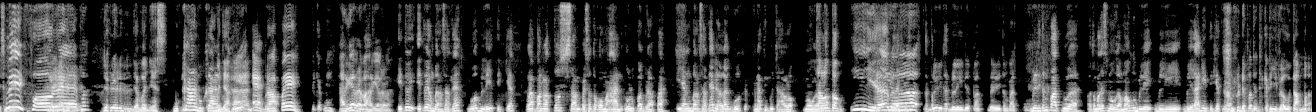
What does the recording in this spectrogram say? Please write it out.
Live forever. Java Jazz. Bukan, bukan. Bukan. Eh, berapa tiket nih? Harganya berapa? Harganya berapa? Itu itu yang bangsatnya gue beli tiket 800 sampai satu komaan. Gue lupa berapa. Yang bangsatnya adalah gue kena tipu calo. Mau Calon tong. Iya. Iya. beli di, beli di tempat beli di tempat beli di tempat gue. Otomatis mau nggak mau gue beli beli beli lagi tiketnya. lu dapetnya tiket tiba utama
